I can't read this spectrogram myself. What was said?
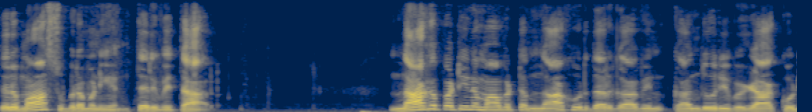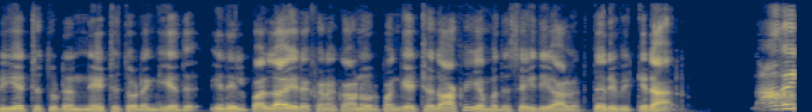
திரு. மா. சுப்பிரமணியன் தெரிவித்தார். நாகப்பட்டினம் மாவட்டம் நாகூர் தர்காவின் கந்தூரி விழா கொடியேற்றத்துடன் நேற்று தொடங்கியது. இதில் பல்லாயிரக்கணக்கானோர் பங்கேற்றதாக எமது செய்தியாளர் தெரிவிக்கிறார். நாகை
